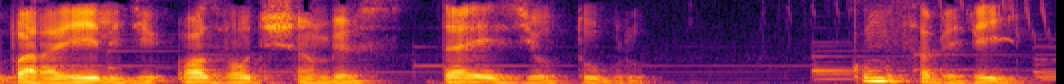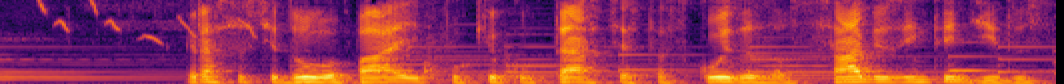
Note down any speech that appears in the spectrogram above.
para ele de Oswald Chambers, 10 de outubro. Como saberei? Graças te dou, ó Pai, porque ocultaste estas coisas aos sábios e entendidos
